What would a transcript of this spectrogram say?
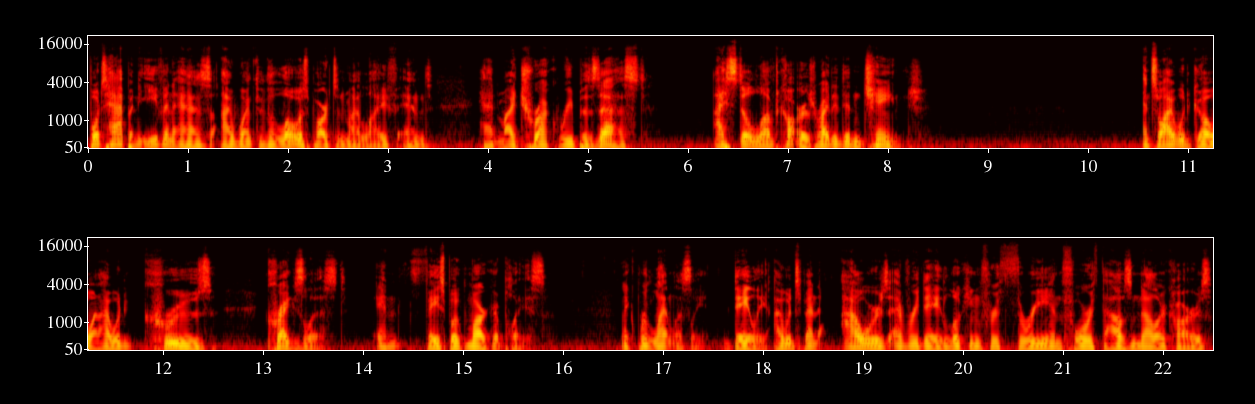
But what's happened, even as I went through the lowest parts in my life and had my truck repossessed, I still loved cars, right? It didn't change. And so I would go and I would cruise Craigslist and Facebook Marketplace like relentlessly, daily. I would spend hours every day looking for three and four thousand dollar cars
